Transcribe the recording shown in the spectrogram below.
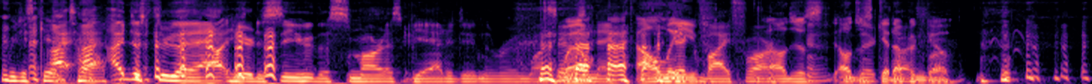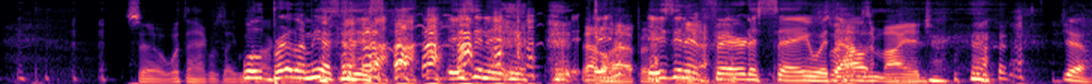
We just can't I. I, I just threw that out here to see who the smartest BeatiDude in the room was. Well, Nick, I'll Nick leave. by far. I'll just I'll just Nick get up by and go. So what the heck was I? well, Brett, let me ask you this: Isn't it? That'll happen. Isn't it fair to say That's what happens without my age. Yeah,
